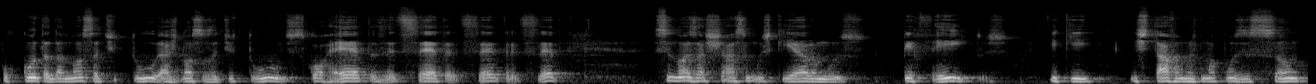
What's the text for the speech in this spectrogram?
por conta da nossa atitude, as nossas atitudes corretas, etc, etc, etc, se nós achássemos que éramos perfeitos e que estávamos numa posição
